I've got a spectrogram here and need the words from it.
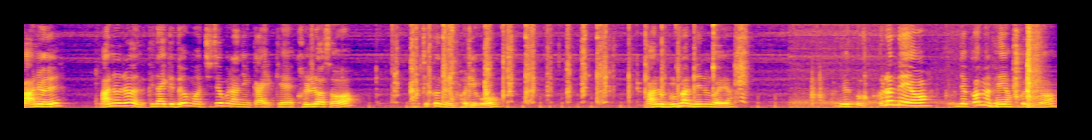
마늘. 마늘은 그냥 이렇게 넣으면 지저분하니까 이렇게 걸러서 찌꺼기는 버리고 마늘 물만 내는 거예요. 이제 끓- 끓었네요. 이제 끄면 돼요. 끓여서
